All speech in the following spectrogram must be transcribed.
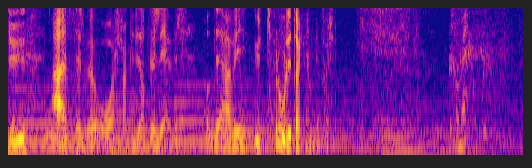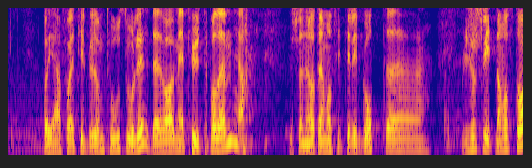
Du er selve årsaken til at vi lever, og det er vi utrolig takknemlige for. Og jeg får et tilbud om to stoler. Det var med pute på den. ja. Du skjønner at jeg må sitte litt godt. Jeg blir så sliten av å stå.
